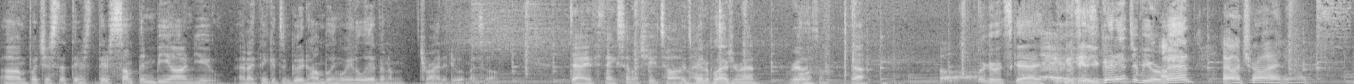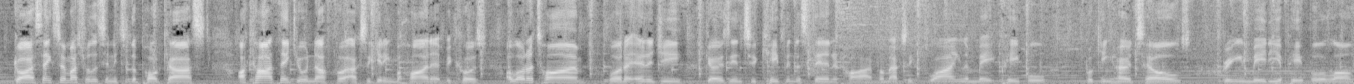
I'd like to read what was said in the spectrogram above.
um, but just that there's there's something beyond you, and I think it's a good, humbling way to live, and I'm trying to do it myself. Dave, thanks so much for your time. It's mate. been a pleasure, man. Really. Awesome. Yeah. Look at this guy. Look at this guy. You're a good guy. interviewer, man. I'll try anyway. Guys, thanks so much for listening to the podcast. I can't thank you enough for actually getting behind it because a lot of time, a lot of energy goes into keeping the standard high from actually flying to meet people, booking hotels, bringing media people along.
